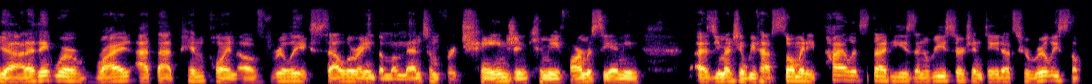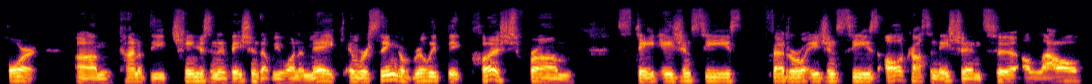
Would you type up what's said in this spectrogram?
yeah, and I think we're right at that pinpoint of really accelerating the momentum for change in community pharmacy. I mean, as you mentioned, we've had so many pilot studies and research and data to really support um, kind of the changes and innovations that we want to make. And we're seeing a really big push from state agencies, federal agencies all across the nation to allow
